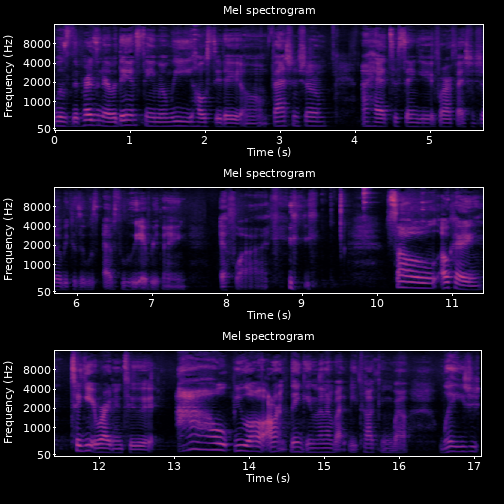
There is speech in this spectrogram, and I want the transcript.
was the president of a dance team, and we hosted a um, fashion show. I had to sing it for our fashion show because it was absolutely everything. FYI. so, okay, to get right into it, I hope you all aren't thinking that I'm about to be talking about ways you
